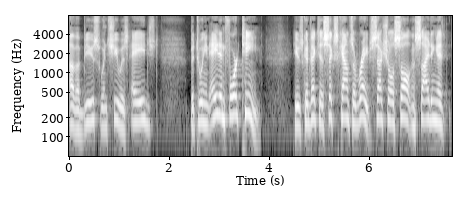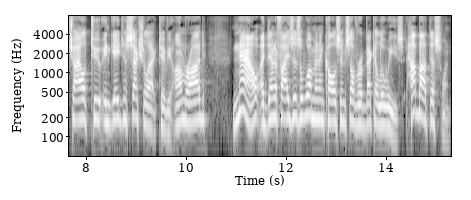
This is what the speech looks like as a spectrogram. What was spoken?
of abuse when she was aged between 8 and 14. He was convicted of six counts of rape, sexual assault, inciting a child to engage in sexual activity. Amrod now identifies as a woman and calls himself Rebecca Louise. How about this one?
